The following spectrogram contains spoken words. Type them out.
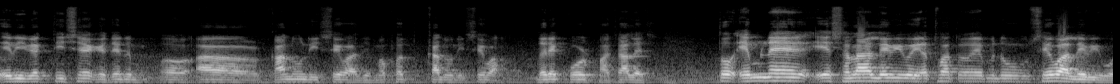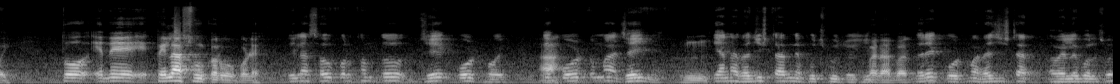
એવી વ્યક્તિ છે કે જેને આ કાનૂની સેવા જે મફત કાનૂની સેવા દરેક કોર્ટમાં ચાલે છે તો એમને એ સલાહ લેવી હોય અથવા તો એમનું સેવા લેવી હોય તો એને પહેલાં શું કરવું પડે? પહેલાં સૌ પ્રથમ તો જે કોર્ટ હોય હા. કોર્ટમાં જઈને ત્યાંના રજિસ્ટ્રારને પૂછવું જોઈએ. બરાબર. દરેક કોર્ટમાં રજિસ્ટ્રાર અવેલેબલ છે.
